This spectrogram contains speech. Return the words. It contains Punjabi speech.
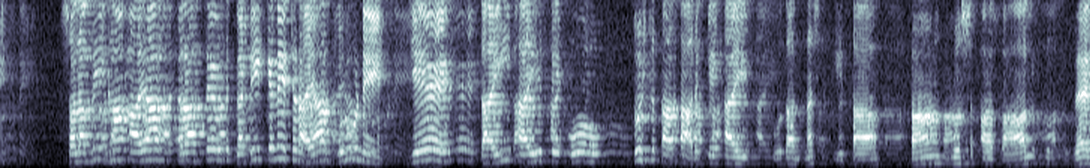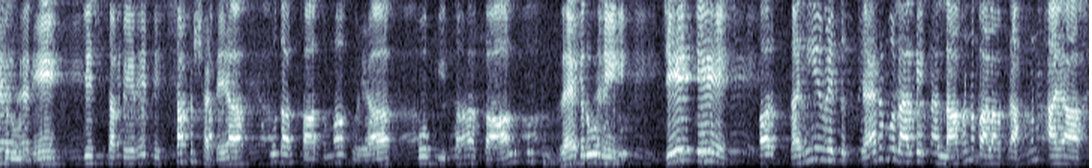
ਸਲਬੀ ਖਾਂ ਆਇਆ, ਰਸਤੇ ਵਿੱਚ ਗੱਡੀ ਕਿਨੇ ਚੜਾਇਆ ਗੁਰੂ ਨੇ। ਜੇ ਦਾਈ ਆਈ ਤੇ ਉਹ ਦੁਸ਼ਟਤਾ ਧਾਰ ਕੇ ਆਈ, ਉਹਦਾ ਨਸ਼ਟ ਕੀਤਾ ਤਾਂ ਉਸ ਅਕਾਲ ਪੁਰਖ ਵੈਗੁਰੂ ਨੇ ਜੇ ਸਪੇਰੇ ਨੇ ਸਭ ਛੱਡਿਆ, ਉਹਦਾ ਖਾਤਮਾ ਹੋਇਆ। ਉਹ ਕੀਤਾ, ਅਕਾਲ ਪੁਰਖ ਵੈਗੁਰੂ ਨੇ, ਜੇ ਇਹ ਔਰ ਦਹੀਂ ਵਿੱਚ ਜ਼ਹਿਰ ਮਿਲਾ ਕੇ ਖਿਲਾਵਣ ਵਾਲਾ ਬ੍ਰਾਹਮਣ ਆਇਆ,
